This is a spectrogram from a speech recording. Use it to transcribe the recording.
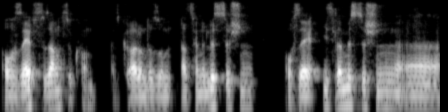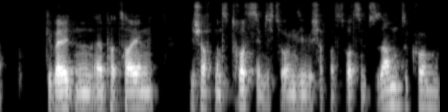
auch selbst zusammenzukommen. Also gerade unter so nationalistischen, auch sehr islamistischen äh, gewählten äh, Parteien, wie schafft man es trotzdem, sich zu organisieren, wie schafft man es trotzdem zusammenzukommen,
